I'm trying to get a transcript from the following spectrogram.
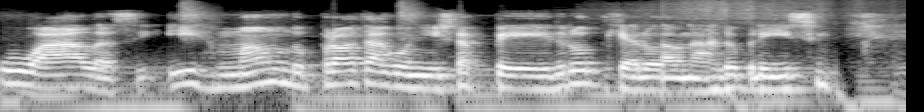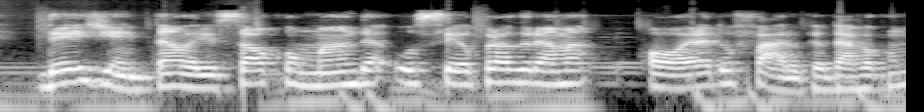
Wallace, irmão do protagonista Pedro, que era o Leonardo Brício. Desde então, ele só comanda o seu programa Hora do Faro, que eu tava com.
